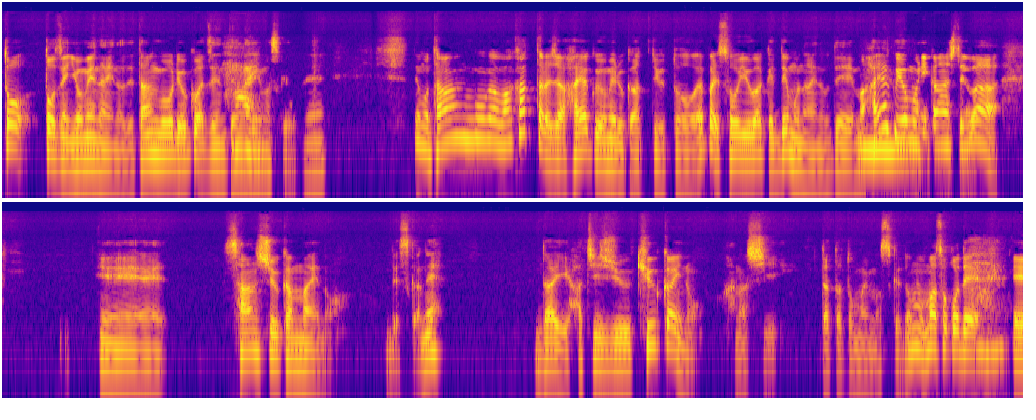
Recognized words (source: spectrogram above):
と当然読めないので、単語力は前提になりますけどね。でも単語が分かったらじゃあ早く読めるかっていうと、やっぱりそういうわけでもないので、まあ、うん早く読むに関しては、えー、3週間前のですかね。第89回の話だったと思いますけども、まあそこで、はいえー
